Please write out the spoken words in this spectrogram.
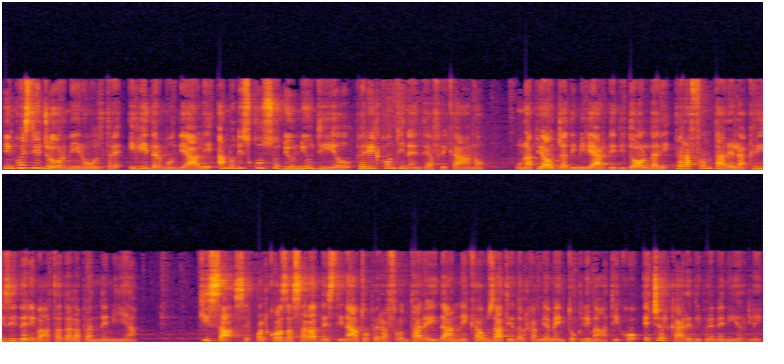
In questi giorni, inoltre, i leader mondiali hanno discusso di un New Deal per il continente africano, una pioggia di miliardi di dollari per affrontare la crisi derivata dalla pandemia. Chissà se qualcosa sarà destinato per affrontare i danni causati dal cambiamento climatico e cercare di prevenirli.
